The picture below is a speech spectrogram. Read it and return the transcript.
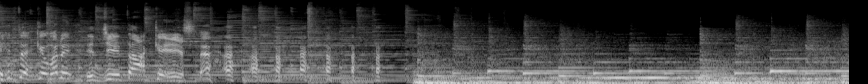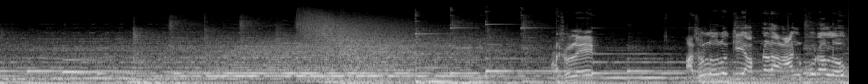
এই তো একেবারে জেতা কেস। আসলে আপনারা আন করা লোক?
